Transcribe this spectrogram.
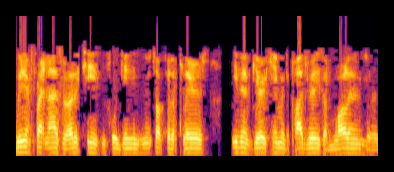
We didn't fraternize with other teams before games. We didn't talk to the players. Even if Gary came with the Padres or Marlins or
